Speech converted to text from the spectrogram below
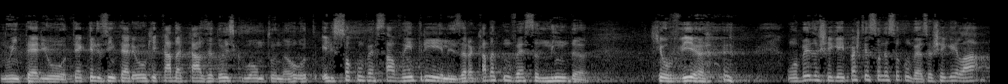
no interior. Tem aqueles interior que cada casa é dois quilômetros um da outra. Eles só conversavam entre eles. Era cada conversa linda que eu via. Uma vez eu cheguei, presta atenção nessa conversa. Eu cheguei lá,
